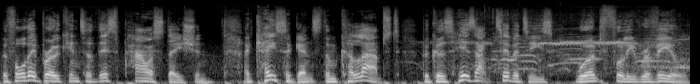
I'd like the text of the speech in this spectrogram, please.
before they broke into this power station. A case against them collapsed because his activities weren't fully revealed.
